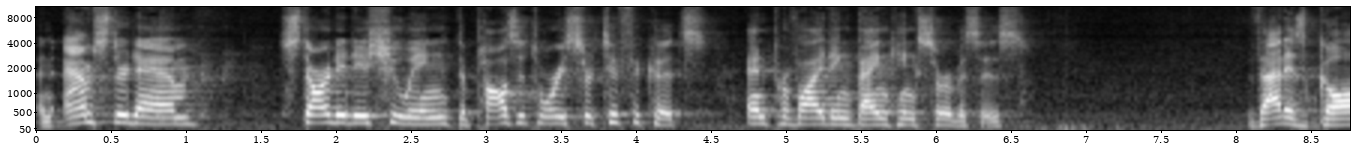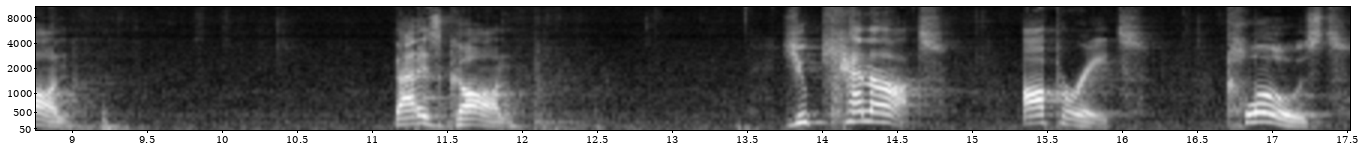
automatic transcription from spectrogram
and Amsterdam started issuing depository certificates and providing banking services. That is gone. That is gone. You cannot operate closed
